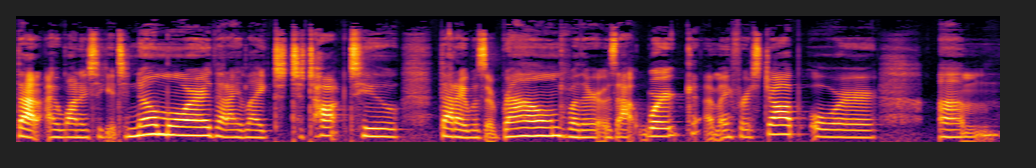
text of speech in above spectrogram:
that I wanted to get to know more, that I liked to talk to, that I was around, whether it was at work, at my first job, or um,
